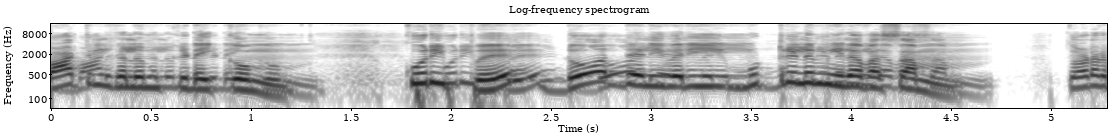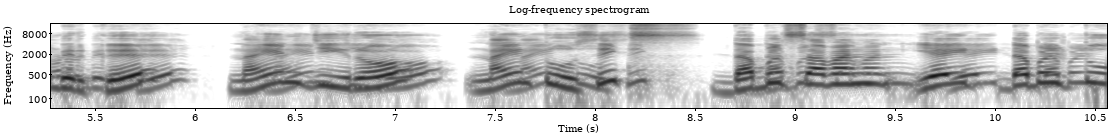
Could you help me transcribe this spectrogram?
பாட்டில்களும் கிடைக்கும். குறிப்பு டோர் டெலிவரி முற்றிலும் இலவசம். தொடர்பிற்கு nine zero nine two six double seven eight double two.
